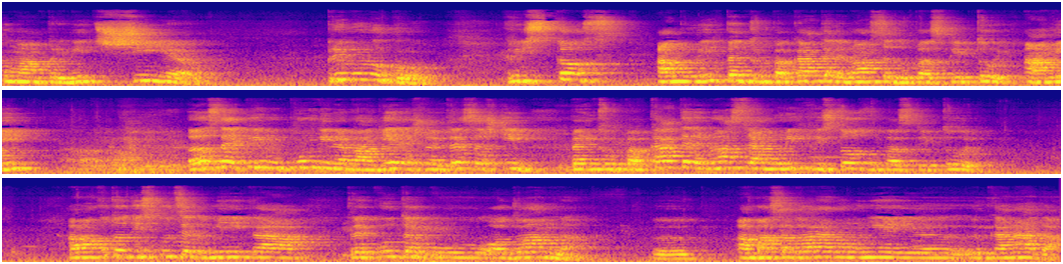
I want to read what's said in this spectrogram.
cum am primit și eu. Primul lucru. Hristos a murit pentru păcatele noastre după Scripturi. Amin? Amin. Ăsta e primul punct din Evanghelie și noi trebuie să știm. Pentru păcatele noastre a murit Hristos după Scripturi. Am avut o discuție duminica trecută cu o doamnă, uh, ambasadoarea României uh, în Canada.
